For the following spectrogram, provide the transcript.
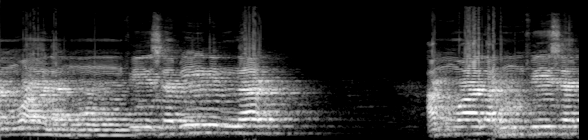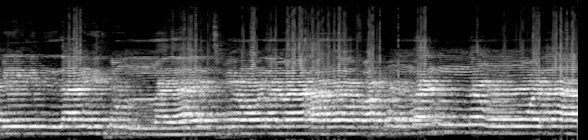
أموالهم في سبيل الله أموالهم في سبيل الله ثم لا يتبعون ما أنفقوا منا ولا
